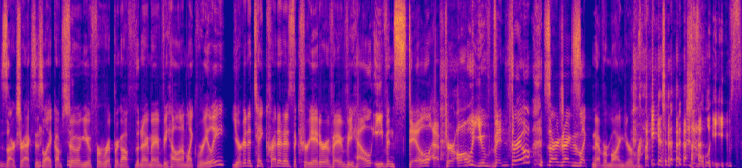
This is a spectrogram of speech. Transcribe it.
Zarxrax is like, I'm suing you for ripping off the name AMV Hell. And I'm like, really? You're going to take credit as the creator of AMV Hell, even still, after all you've been through? Zarxrax is like, never mind, you're right. Just leaves.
